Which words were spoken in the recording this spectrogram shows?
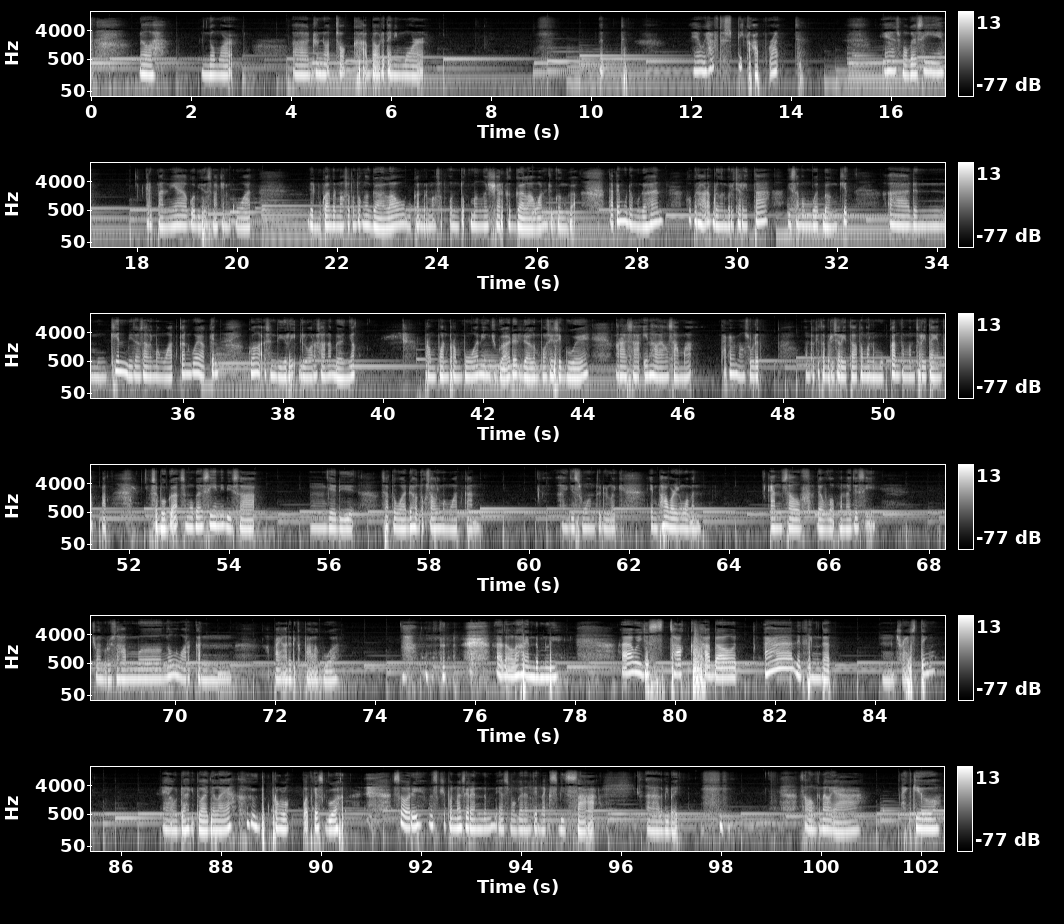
Udahlah no more uh, do not talk about it anymore but yeah we have to speak up right? Ya yeah, semoga sih ke depannya gue bisa semakin kuat. Dan bukan bermaksud untuk ngegalau bukan bermaksud untuk menge-share kegalauan juga enggak. Tapi mudah-mudahan gue berharap dengan bercerita bisa membuat bangkit uh, dan mungkin bisa saling menguatkan. Gue yakin gue nggak sendiri di luar sana banyak perempuan-perempuan yang juga ada di dalam posisi gue ngerasain hal yang sama tapi memang sulit untuk kita bercerita atau menemukan teman cerita yang tepat. Semoga semoga sih ini bisa hmm, jadi satu wadah untuk saling menguatkan. I just want to do like empowering woman and self development aja sih cuman berusaha mengeluarkan apa yang ada di kepala gue atau lah randomly. I will just talk about anything that interesting. Ya udah gitu aja lah ya untuk prolog podcast gue sorry meskipun masih random ya semoga nanti next bisa uh, lebih baik salam kenal ya. Thank you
